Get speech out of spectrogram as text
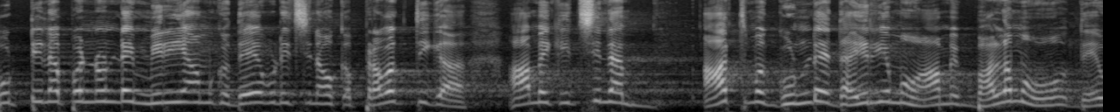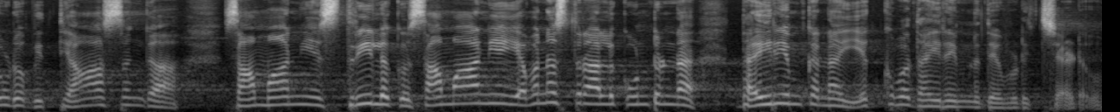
పుట్టినప్పటి నుండే మిరియాముకు దేవుడిచ్చిన ఒక ప్రవక్తిగా ఆమెకి ఇచ్చిన ఆత్మ గుండె ధైర్యము ఆమె బలము దేవుడు వ్యత్యాసంగా సామాన్య స్త్రీలకు సామాన్య యవనస్త్రాలకు ఉంటున్న ధైర్యం కన్నా ఎక్కువ ధైర్యంను దేవుడిచ్చాడు.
